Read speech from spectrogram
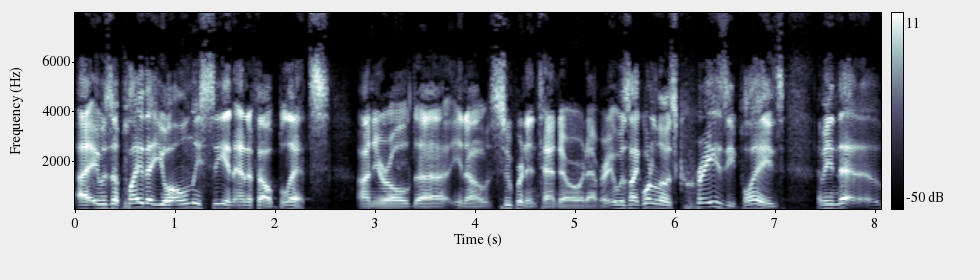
Uh, it was a play that you'll only see in NFL blitz on your old, uh, you know, Super Nintendo or whatever. It was like one of those crazy plays. I mean, th-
